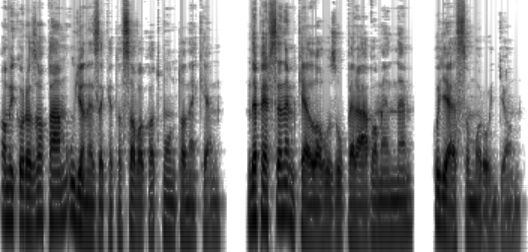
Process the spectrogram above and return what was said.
amikor az apám ugyanezeket a szavakat mondta nekem, de persze nem kell ahhoz operába mennem, hogy elszomorodjam.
